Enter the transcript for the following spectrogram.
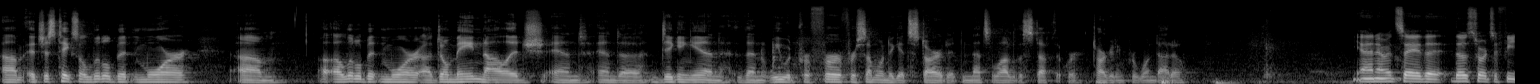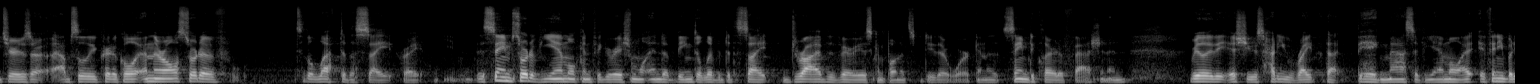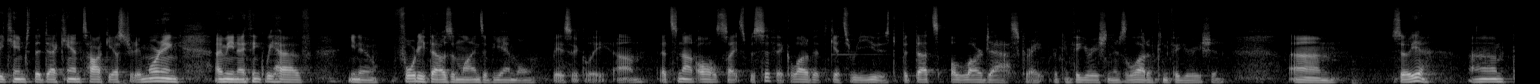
Um, it just takes a little bit more um, a little bit more uh, domain knowledge and and uh, digging in than we would prefer for someone to get started, and that's a lot of the stuff that we're targeting for oh. 1.0. Yeah, and I would say that those sorts of features are absolutely critical, and they're all sort of to the left of the site, right? The same sort of YAML configuration will end up being delivered to the site, drive the various components to do their work in the same declarative fashion. And really, the issue is how do you write that big, massive YAML? I, if anybody came to the deckhand talk yesterday morning, I mean, I think we have you know 40,000 lines of YAML basically. Um, that's not all site specific. A lot of it gets reused, but that's a large ask, right, for configuration. There's a lot of configuration. Um, so yeah. Um,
